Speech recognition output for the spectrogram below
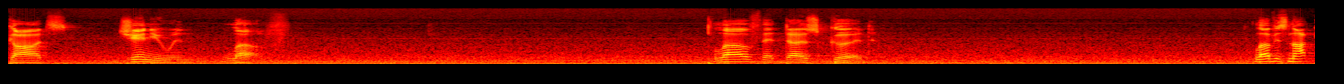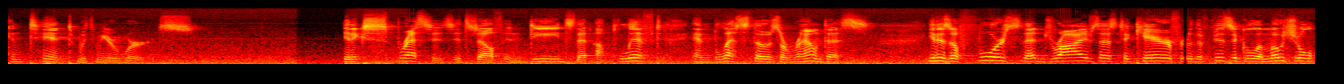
God's genuine love. Love that does good. Love is not content with mere words. It expresses itself in deeds that uplift and bless those around us. It is a force that drives us to care for the physical, emotional,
